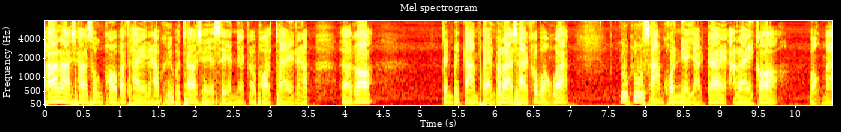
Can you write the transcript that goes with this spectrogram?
พระราชาทรงพอพระทัยนะครับ คือพระเจ้าชัยเสนเนี่ยก็พอใจนะครับ แล้วก็เป็นไปตามแผนพระราชาก็บอกว่า ลูกๆสามคนเนี่ยอยากได้อะไรก็บอกมา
